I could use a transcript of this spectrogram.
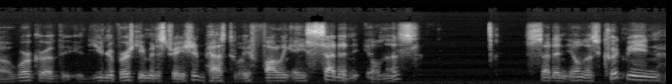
a worker of the university administration, passed away following a sudden illness. Sudden illness could mean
